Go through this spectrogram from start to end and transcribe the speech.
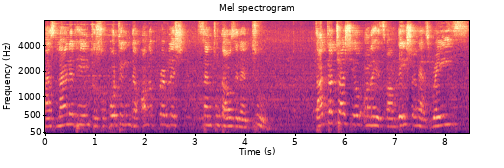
has landed him to supporting the underprivileged since 2002. Dr. Churchill, under his foundation, has raised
